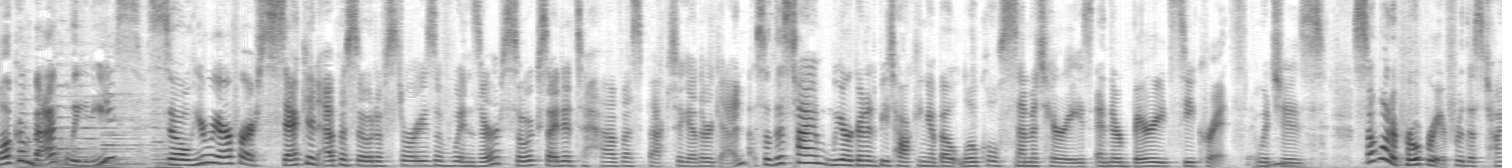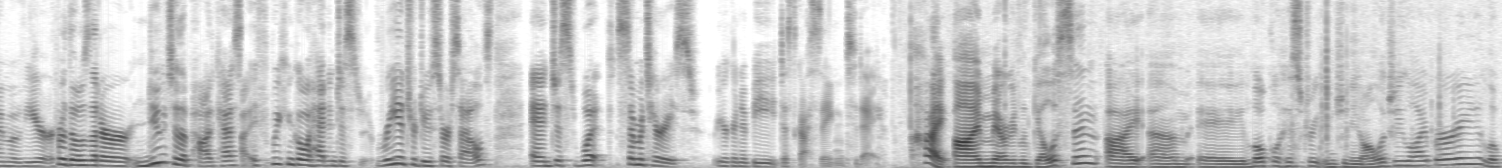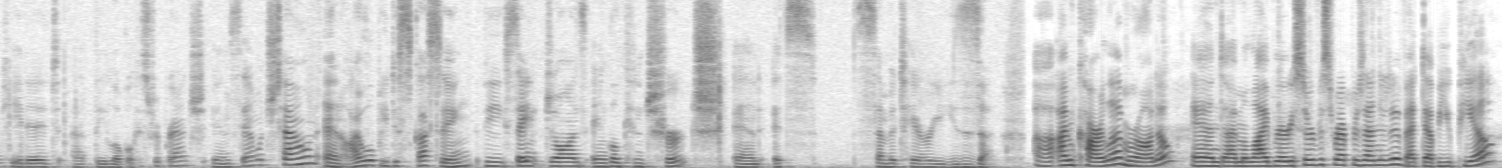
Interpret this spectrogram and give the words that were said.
Welcome back, ladies. So, here we are for our second episode of Stories of Windsor. So excited to have us back together again. So, this time we are going to be talking about local cemeteries and their buried secrets, which mm. is somewhat appropriate for this time of year. For those that are new to the podcast, if we can go ahead and just reintroduce ourselves and just what cemeteries you're going to be discussing today. Hi, I'm Mary Lou Gillison. I am a local history and genealogy library located at the local history branch in Sandwich Town, and I will be discussing the St. John's Anglican Church and its cemeteries. Uh, I'm Carla Morano, and I'm a library service representative at WPL.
